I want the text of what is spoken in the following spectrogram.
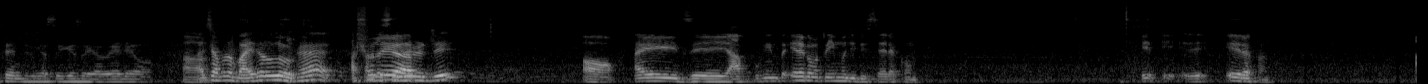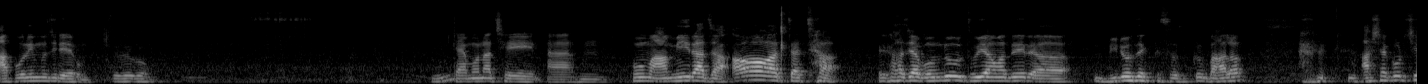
ফ্রেন্ডের কাছে গেছে আচ্ছা আপনার ভাইরাল লোক হ্যাঁ? আসলে, সেলিব্রিটি ও, এই যে আপু কিন্তু এরকম একটা ইমোজি দিচ্ছে এরকম। এরকম। আপুর ইমোজি এরকম। এরকম? কেমন আছেন? হুম। আমি রাজা। ও আচ্ছা আচ্ছা। রাজা বন্ধু তুই আমাদের ভিডিও দেখতেছিস। খুব ভালো। আশা করছি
